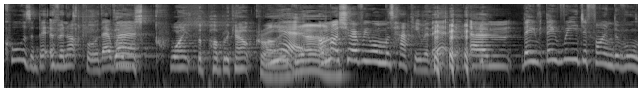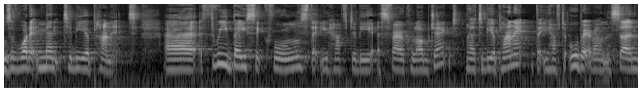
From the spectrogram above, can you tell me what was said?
cause a bit of an uproar. There, there were was quite the public outcry. yeah, Yeah, I'm not sure everyone was happy with it. um, they they redefined the rules of what it meant to be a planet. Uh, three basic rules that you have to be a spherical object, uh, to be a planet, that you have to orbit around the sun,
